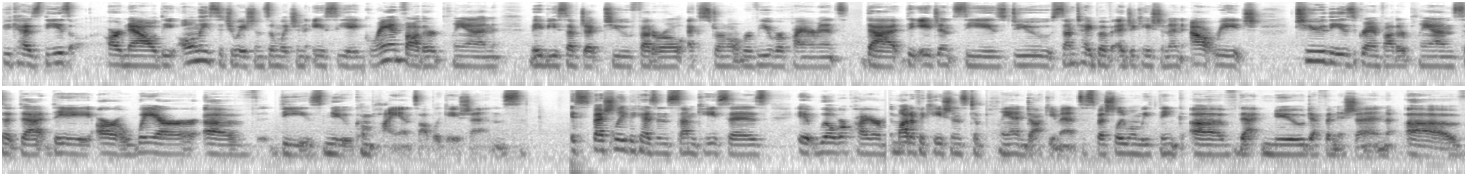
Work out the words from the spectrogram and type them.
because these are now the only situations in which an ACA grandfathered plan may be subject to federal external review requirements, that the agencies do some type of education and outreach to these grandfather plans so that they are aware of these new compliance obligations. Especially because in some cases, it will require modifications to plan documents, especially when we think of that new definition of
